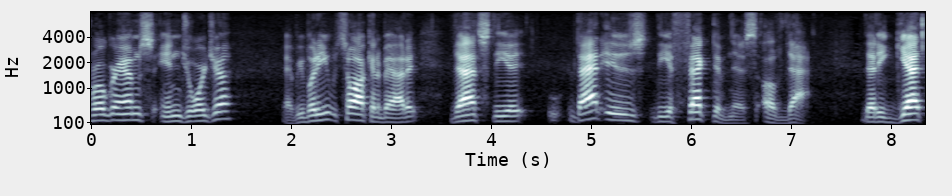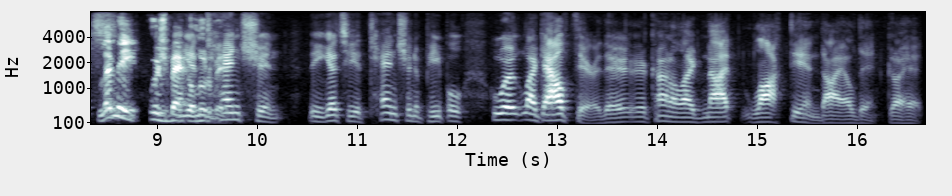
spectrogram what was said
programs in Georgia. Everybody was talking about it. That's the that is the effectiveness of that. That he gets. Let me push back a little bit attention, bit. That he gets the attention of people who are like out there. They're, they're kind of like not locked in, dialed in. Go ahead.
